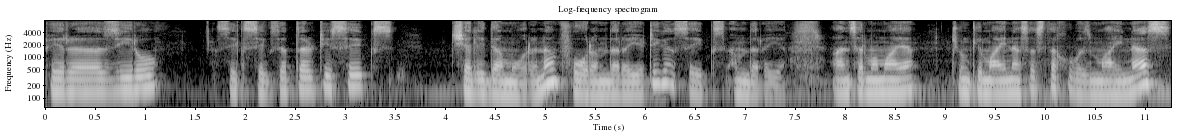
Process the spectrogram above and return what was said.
फिर zero six six thirty six चली मोर, है ना? फोर अंदर है, ठीक है? सिक्स अंदर है। आंसर ममाया चूँकि माइनस असता, खूब minus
